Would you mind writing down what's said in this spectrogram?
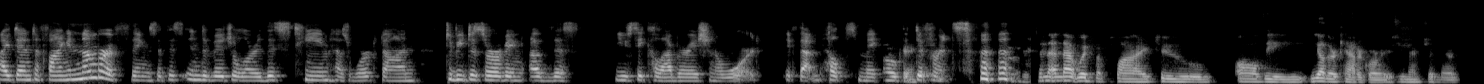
identifying a number of things that this individual or this team has worked on to be deserving of this UC Collaboration Award, if that helps make okay. the difference. okay. And then that would apply to all the, the other categories you mentioned there.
